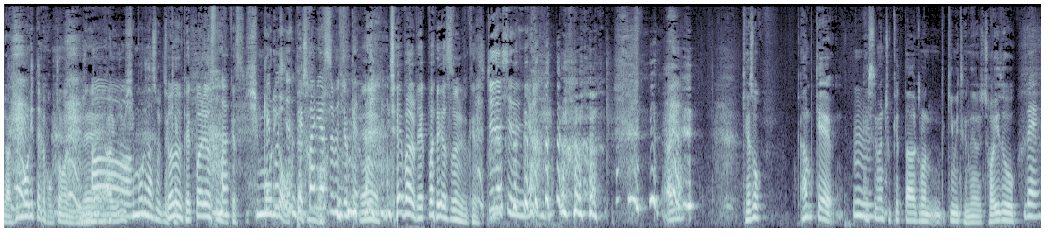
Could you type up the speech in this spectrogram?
야, 흰머리 때문에 걱정하는 거지. 네. 아, 요즘 흰머리 나서 저는 백발이었으면 좋겠어요. 흰머리가 없대서 백발이었으면 좋겠다. 네, 제발 백발이었으면 좋겠어요. 최자 씨는요? 아니, 계속 함께 음. 했으면 좋겠다 그런 느낌이 드네요. 저희도 네.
